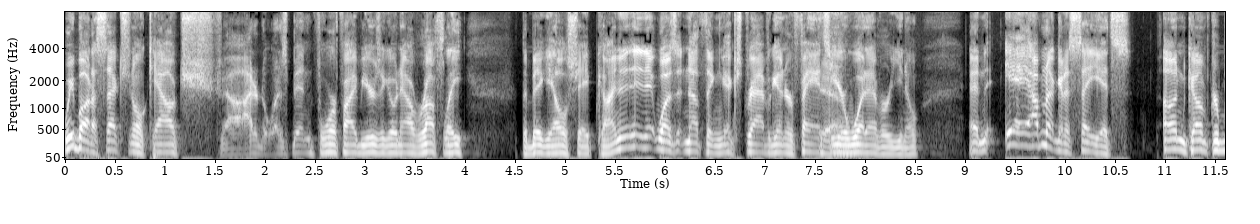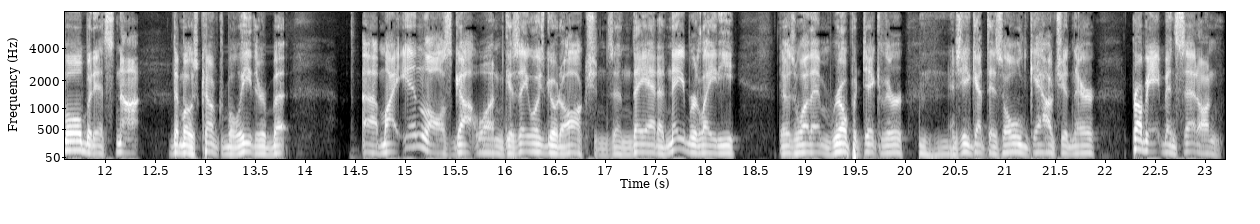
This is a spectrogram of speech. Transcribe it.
We bought a sectional couch, uh, I don't know what it's been, four or five years ago now, roughly, the big L shaped kind. And it wasn't nothing extravagant or fancy Yeah. or whatever, you know. And yeah, I'm not going to say it's uncomfortable, but it's not the most comfortable either. But uh, my in laws got one because they always go to auctions, and they had a neighbor lady that was one of them real particular, Mm-hmm. and she got this old couch in there. Probably ain't been set on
